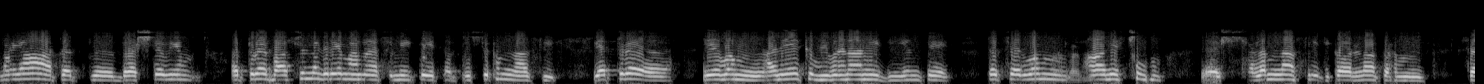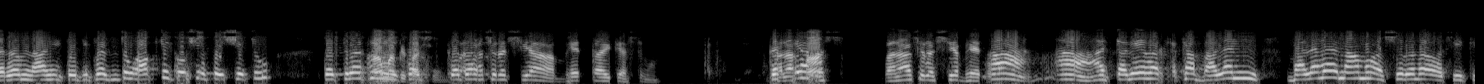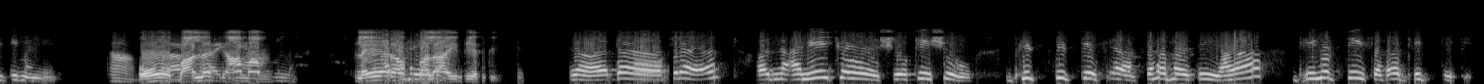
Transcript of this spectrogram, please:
मया तत् द्रष्टव्यम्। अत्र बाष्यनगरे मम समीपे तत् पुस्तकं नास्ति। यत्र एवम् अनेकविवरणानि दीयन्ते तत्सर्वम् आनेतुं स्थलं नास्ति इति कारणात् अहं सर्वं नानीतवती परन्तु आप्तकोशे पश्यतु तत्रापि कदासुरस्य भेत्ता इति अस्ति बलासुरस्य भेत्ता। तदेव तथा बलन् बलः नाम असुरः आसीत् इति मन्ये। अत्र अनेकश्लोकेषु भित् इत्यस्य अर्थः भवति। यः भिनत्ति सः भित् इति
